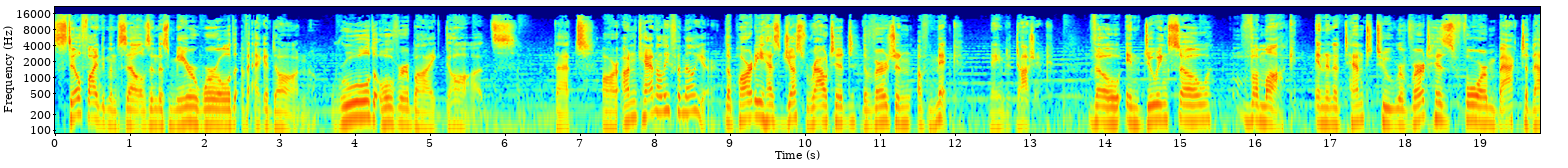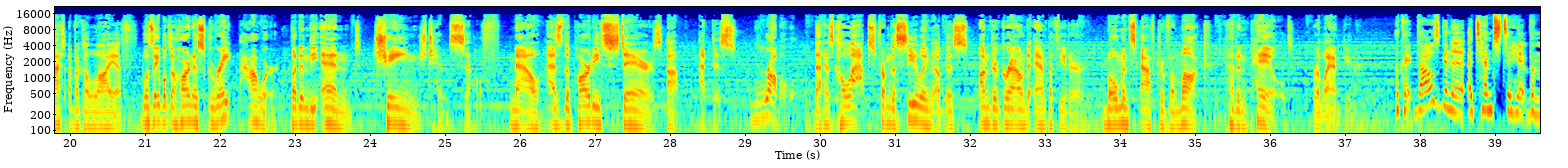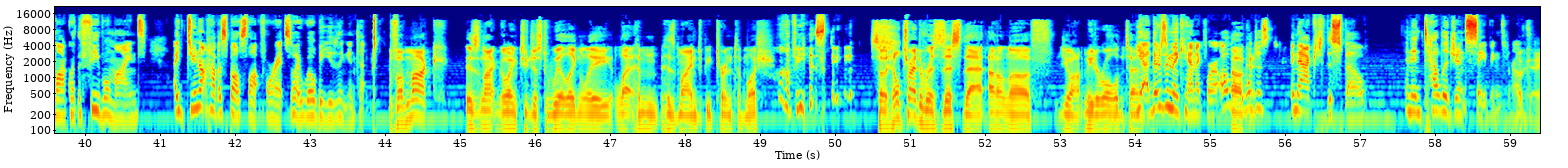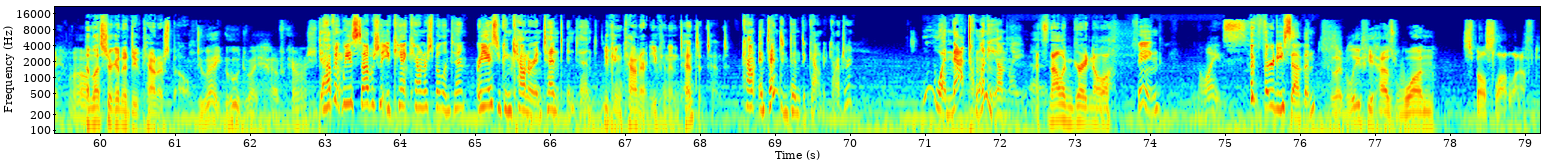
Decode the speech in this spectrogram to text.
still finding themselves in this mere world of Egadon, ruled over by gods that are uncannily familiar. The party has just routed the version of Mick named Dajik, though in doing so, Vamahk, in an attempt to revert his form back to that of a Goliath, was able to harness great power, but in the end, changed himself. Now, as the party stares up at this rubble that has collapsed from the ceiling of this underground amphitheater, moments after Vamahk had impaled Rolandir. Okay, Val's gonna attempt to hit Vamahk with a feeble mind. I do not have a spell slot for it, so I will be using intent. Vamahk is not going to just willingly let him his mind be turned to mush. Obviously. So he'll try to resist that. I don't know if you want me to roll intent. yeah, there's a mechanic for it. I'll, Okay. We'll just enact the spell. An intelligence saving throw. Okay. Well, Unless you're going to do counterspell. do I? Ooh, do I have counters? Haven't we established that you can't counterspell intent? Or yes, you can counter intent intent. You can counter, you can intent intent. Count intent intent to counter counter. Ooh, a nat 20 on my uh, That's not looking great, Noah. thing. Nice. 37. Because I believe he has one spell slot left.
